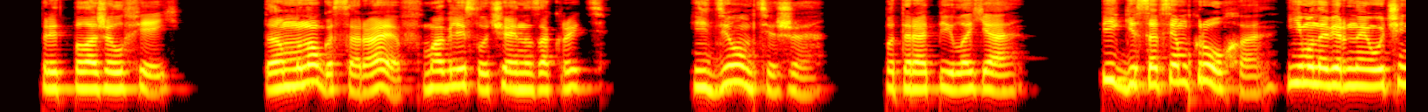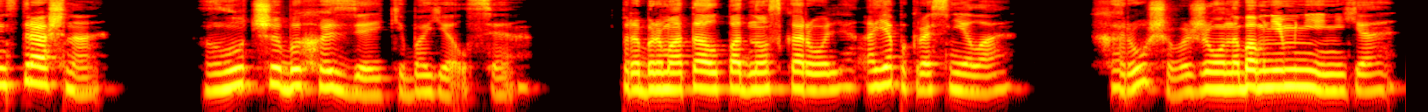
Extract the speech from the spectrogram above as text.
– предположил фей. «Там много сараев, могли случайно закрыть». «Идемте же», – поторопила я. «Пигги совсем кроха, ему, наверное, очень страшно». «Лучше бы хозяйки боялся», – пробормотал под нос король, а я покраснела. «Хорошего же он обо мне мнения».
